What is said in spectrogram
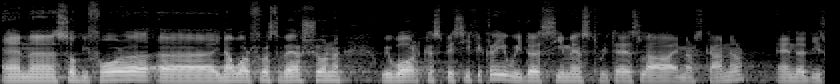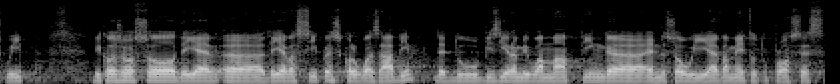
And so before, in our first version, we work specifically with the Siemens 3 Tesla MR scanner and this WIP because also they have uh, they have a sequence called Wasabi that do B0 and B1 mapping, uh, and so we have a method to process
